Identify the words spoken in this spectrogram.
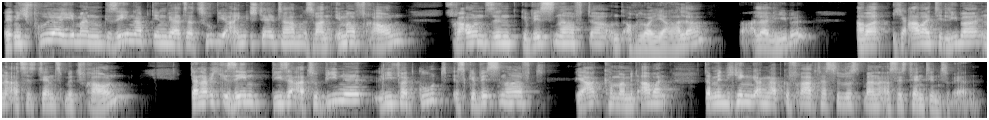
Wenn ich früher jemanden gesehen habe, den wir als Azubi eingestellt haben, es waren immer Frauen. Frauen sind gewissenhafter und auch loyaler, bei aller Liebe aber ich arbeite lieber in der Assistenz mit Frauen. Dann habe ich gesehen, diese Azubine liefert gut, ist gewissenhaft, ja, kann man mitarbeiten. Dann bin ich hingegangen, habe gefragt, hast du Lust, meine Assistentin zu werden?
